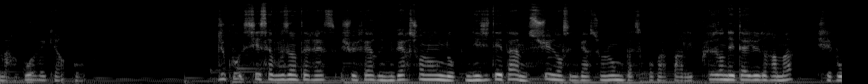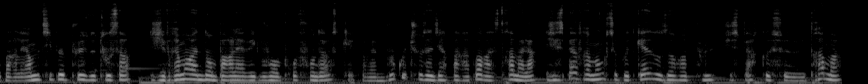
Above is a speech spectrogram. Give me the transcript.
Margot avec un O. Du coup, si ça vous intéresse, je vais faire une version longue, donc n'hésitez pas à me suivre dans cette version longue parce qu'on va parler plus en détail du drama. Je vais vous parler un petit peu plus de tout ça. J'ai vraiment hâte d'en parler avec vous en profondeur parce qu'il y a quand même beaucoup de choses à dire par rapport à ce drama-là. J'espère vraiment que ce podcast vous aura plu. J'espère que ce drama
